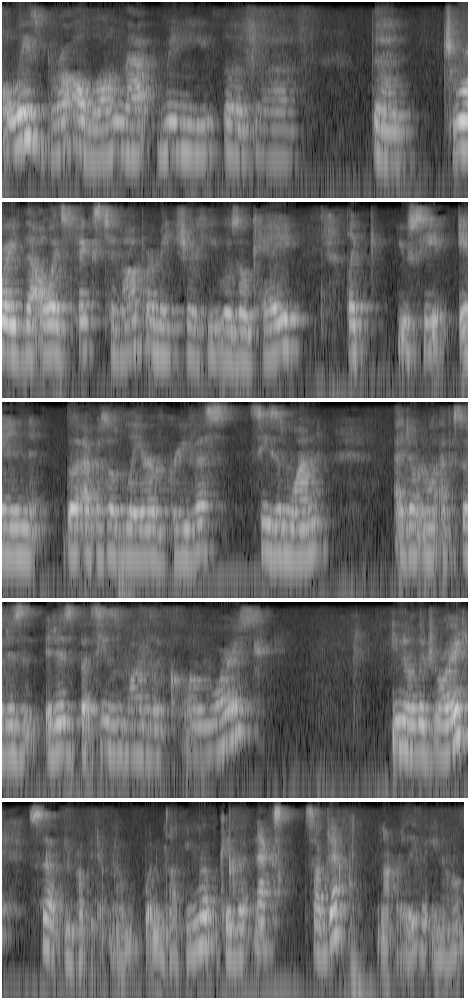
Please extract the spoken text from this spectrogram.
always brought along that mini, the, the the droid that always fixed him up or made sure he was okay. Like you see in the episode Lair of Grievous, season one. I don't know what episode is it is, but season one of the Clone Wars. You know the droid, so you probably don't know what I'm talking about. Okay, but next subject, not really, but you know.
